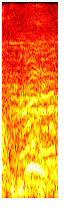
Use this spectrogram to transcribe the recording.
Oh.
